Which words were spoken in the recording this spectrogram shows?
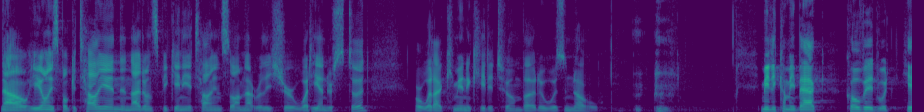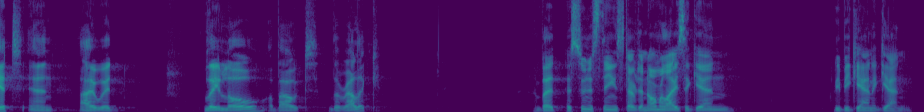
Now, he only spoke Italian, and I don't speak any Italian, so I'm not really sure what he understood or what I communicated to him, but it was no. Immediately coming back, COVID would hit and I would lay low about the relic. But as soon as things started to normalize again, we began again.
